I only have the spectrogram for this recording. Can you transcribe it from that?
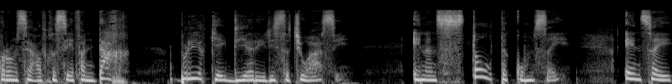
vir homself gesê vandag breek jy deur hierdie situasie. En in stilte kom sy en sy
